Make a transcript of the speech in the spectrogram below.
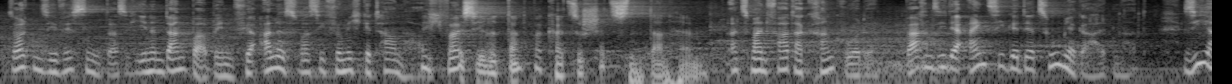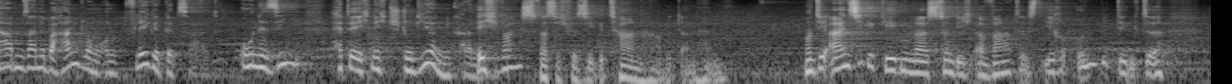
sollten Sie wissen, dass ich Ihnen dankbar bin für alles, was Sie für mich getan haben. Ich weiß Ihre Dankbarkeit zu schätzen, Dunham. Als mein Vater krank wurde, waren Sie der Einzige, der zu mir gehalten hat. Sie haben seine Behandlung und Pflege gezahlt. Ohne Sie hätte ich nicht studieren können. Ich weiß, was ich für Sie getan habe, Dunham. Und die einzige Gegenleistung, die ich erwarte, ist Ihre unbedingte,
